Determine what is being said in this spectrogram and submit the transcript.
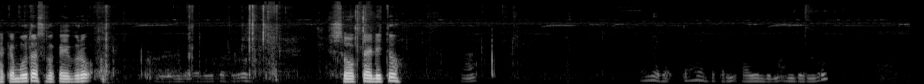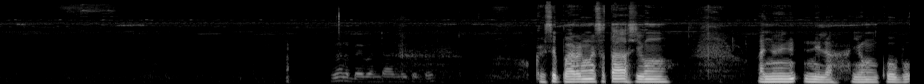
Nakabutas ba kayo bro? Suwag tayo dito. Ay, ba tayo, ba tayo dumaan doon bro? Wala ba ibang daan dito bro? Kasi parang nasa taas yung ano nila, yung kubo.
